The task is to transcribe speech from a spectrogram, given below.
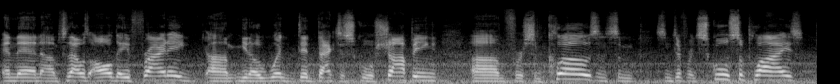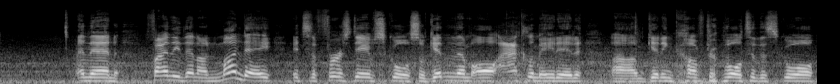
And then, um, so that was all day Friday. Um, you know, went did back to school shopping um, for some clothes and some some different school supplies. And then finally, then on Monday, it's the first day of school. So getting them all acclimated, um, getting comfortable to the school,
